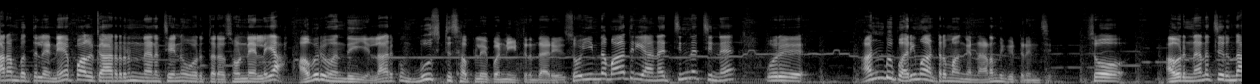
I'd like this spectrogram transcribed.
ஆரம்பத்துல நேபாள்காரர்னு நினைச்சேன்னு ஒருத்தரை சொன்னேன் இல்லையா? அவர் வந்து எல்லாருக்கும் பூஸ்ட் சப்ளை பண்ணிட்டு இருந்தாரு. ஸோ இந்த மாதிரியான சின்ன சின்ன ஒரு அன்பு பரிமாற்றம் அங்கே நடந்துகிட்டு இருந்துச்சு. ஸோ அவர் நினச்சிருந்தா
